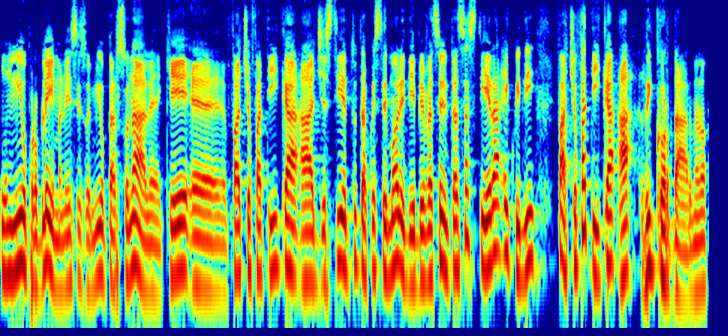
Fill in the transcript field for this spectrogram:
un mio problema nel senso mio personale che eh, faccio fatica a gestire tutta questa memoria di abbreviazioni da tastiera e quindi faccio fatica a ricordarmelo.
